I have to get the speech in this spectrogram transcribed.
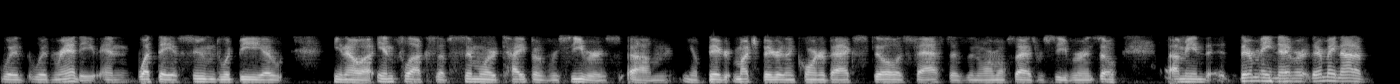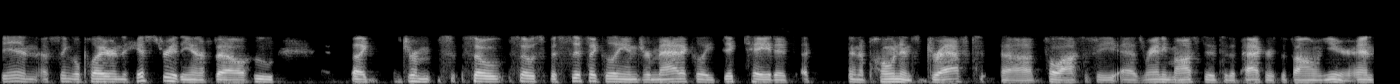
with with Randy, and what they assumed would be a you know, an influx of similar type of receivers, um, you know, bigger, much bigger than cornerbacks, still as fast as the normal size receiver. And so, I mean, there may never, there may not have been a single player in the history of the NFL who, like, so, so specifically and dramatically dictated a, an opponent's draft uh, philosophy as Randy Moss did to the Packers the following year. And,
